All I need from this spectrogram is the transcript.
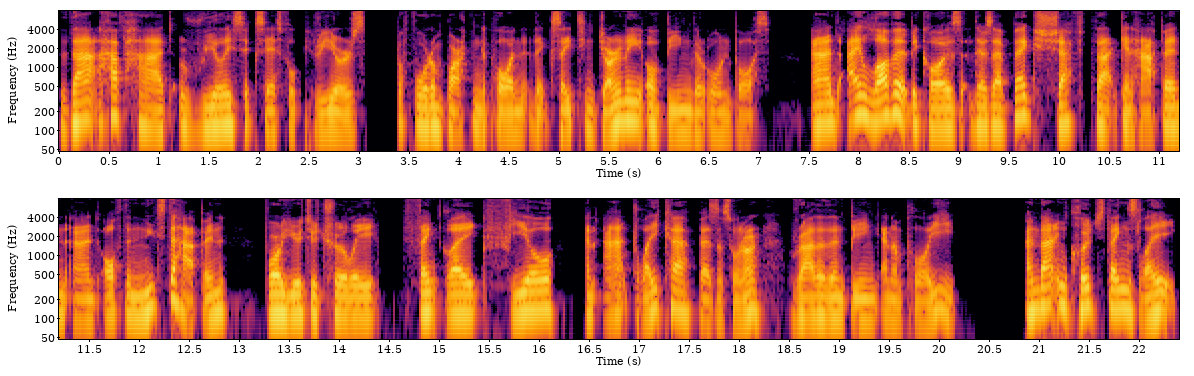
that have had really successful careers before embarking upon the exciting journey of being their own boss. And I love it because there's a big shift that can happen and often needs to happen for you to truly think like, feel, and act like a business owner rather than being an employee. And that includes things like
